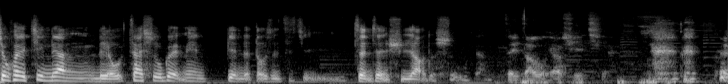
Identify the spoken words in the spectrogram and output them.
就会尽量留在书柜里面，变得都是自己真正需要的书，这样。这一招我要学起来，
